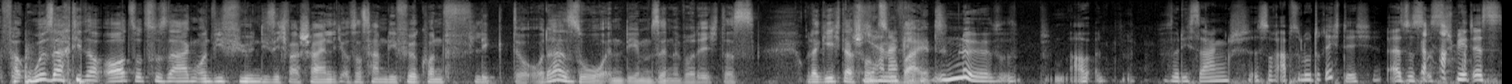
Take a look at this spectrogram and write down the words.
verursacht dieser Ort sozusagen und wie fühlen die sich wahrscheinlich und was haben die für Konflikte, oder? So in dem Sinne würde ich das. Oder gehe ich da schon ja, zu weit? Nö, würde ich sagen, ist doch absolut richtig. Also es, es spielt es,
